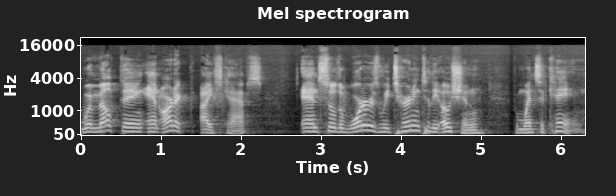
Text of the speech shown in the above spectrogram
we're melting Antarctic ice caps, and so the water is returning to the ocean from whence it came.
